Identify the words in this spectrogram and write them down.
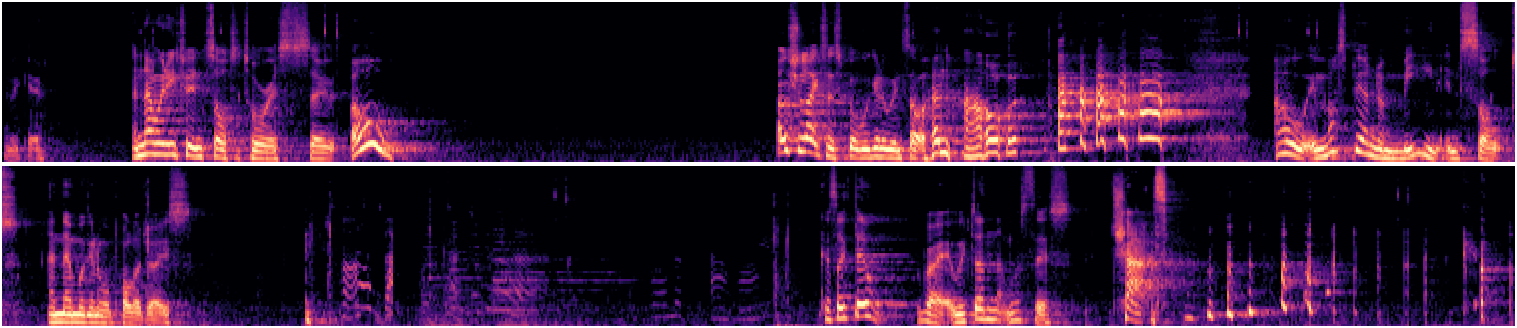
There we go. And now we need to insult a tourist, so. Oh! Oh, she likes us, but we're going to insult her now. oh, it must be under mean insult. And then we're going to apologize. Because, like, they're. Right, we've done that. What's this? Chat. God.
